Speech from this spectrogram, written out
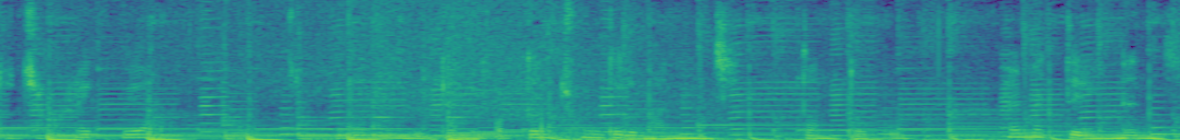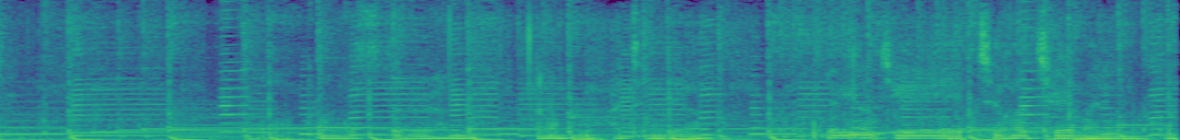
도착을 했고요. 이거는 여기는 어떤 총들이 많은지, 어떤 또 뭐 헬멧들이 있는지 어, 그런 것들을 한번 알아보도록 할 텐데요. 여기가 제일 제가 제일 많이 오는 겁니다.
